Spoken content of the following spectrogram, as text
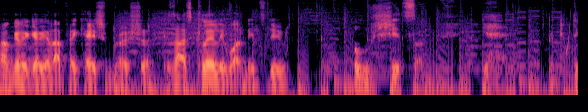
I'm gonna go get that vacation brochure, because that's clearly what I need to do. Oh shit, son. Yeah. With the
